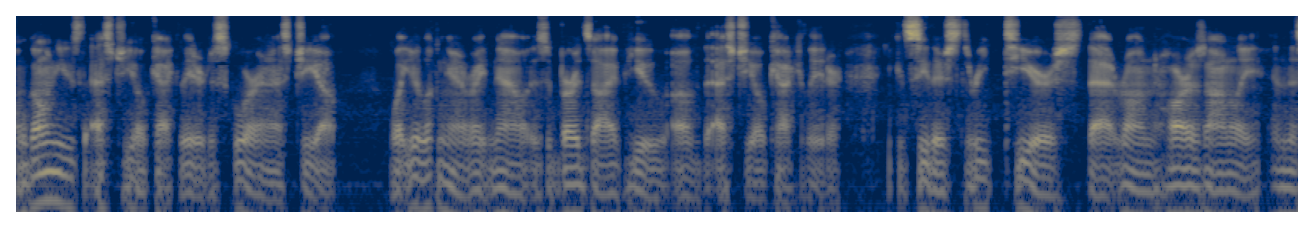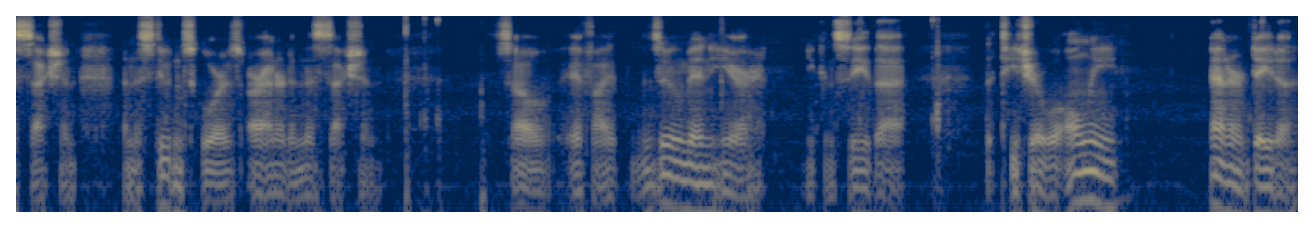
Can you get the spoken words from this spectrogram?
I'm going to use the SGO calculator to score an SGO. What you're looking at right now is a bird's eye view of the SGO calculator. You can see there's three tiers that run horizontally in this section and the student scores are entered in this section. So if I zoom in here you can see that the teacher will only enter data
